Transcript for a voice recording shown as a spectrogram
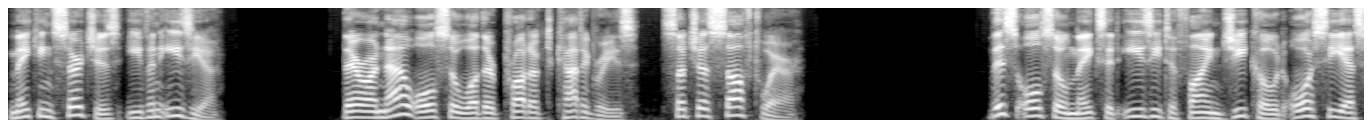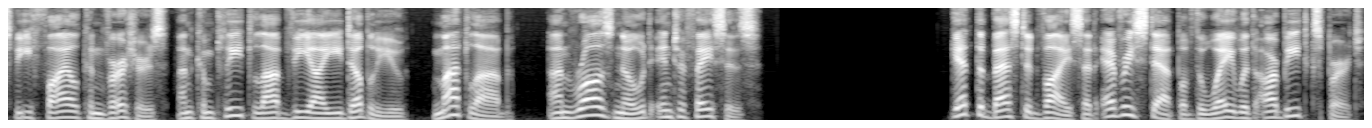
making searches even easier. There are now also other product categories, such as software. This also makes it easy to find G code or CSV file converters and complete LabVIEW, MATLAB, and ROS node interfaces. Get the best advice at every step of the way with RBTXpert.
